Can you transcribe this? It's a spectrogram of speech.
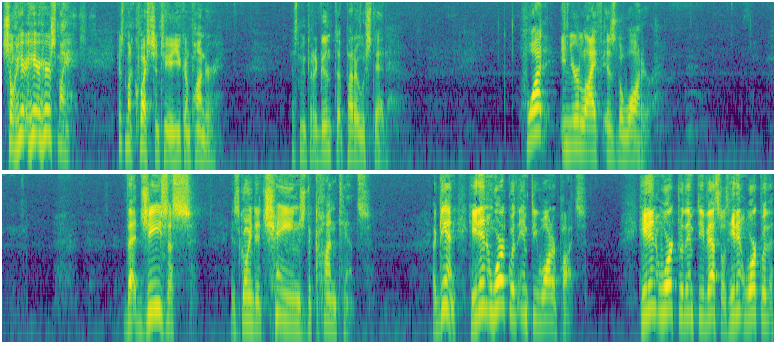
So here, here, here's, my, here's my question to you you can ponder. Es mi pregunta para usted. What in your life is the water? that Jesus is going to change the contents. Again, he didn't work with empty water pots. He didn't work with empty vessels. He didn't work with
